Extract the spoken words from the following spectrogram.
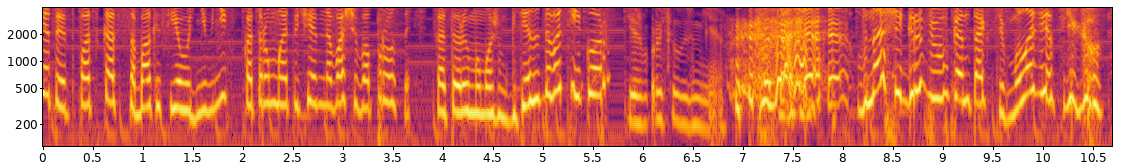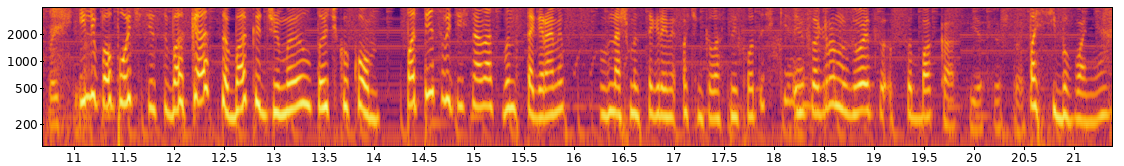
Советы – это подкаст «Собака съела дневник», в котором мы отвечаем на ваши вопросы, которые мы можем где задавать, Егор? Я же попросил без меня. В нашей группе ВКонтакте. Молодец, Егор. Или по почте собака собака gmail.com. Подписывайтесь на нас в Инстаграме. В нашем Инстаграме очень классные фоточки. Инстаграм называется Собакаст, если что. Спасибо, Ваня.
